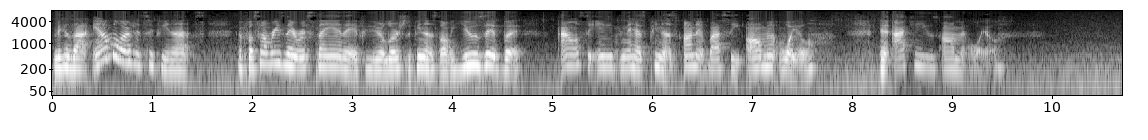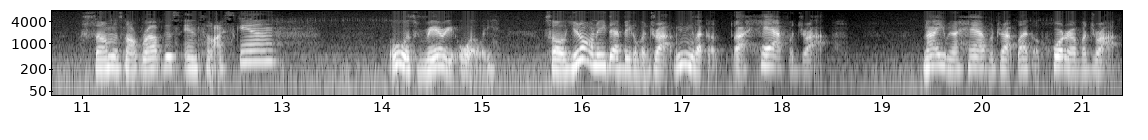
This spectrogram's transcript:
because I am allergic to peanuts. And for some reason they were saying that if you're allergic to peanuts, don't use it. But I don't see anything that has peanuts on it, but I see almond oil. And I can use almond oil. So I'm just to rub this into my skin. Oh, it's very oily. So you don't need that big of a drop. You need like a, a half a drop. Not even a half a drop, like a quarter of a drop.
